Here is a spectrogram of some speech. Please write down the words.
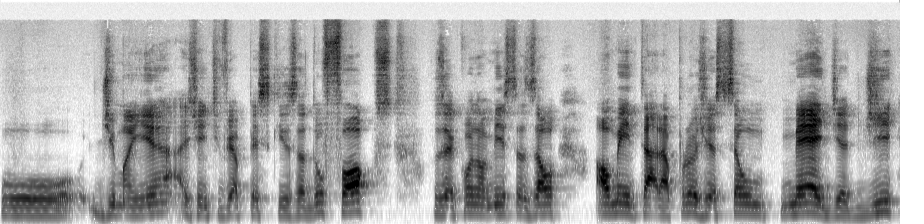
o, de manhã a gente viu a pesquisa do Focus, os economistas ao aumentar a projeção média de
